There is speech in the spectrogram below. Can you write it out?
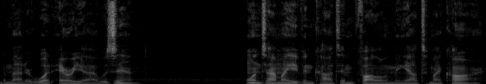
no matter what area I was in. One time I even caught him following me out to my car.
